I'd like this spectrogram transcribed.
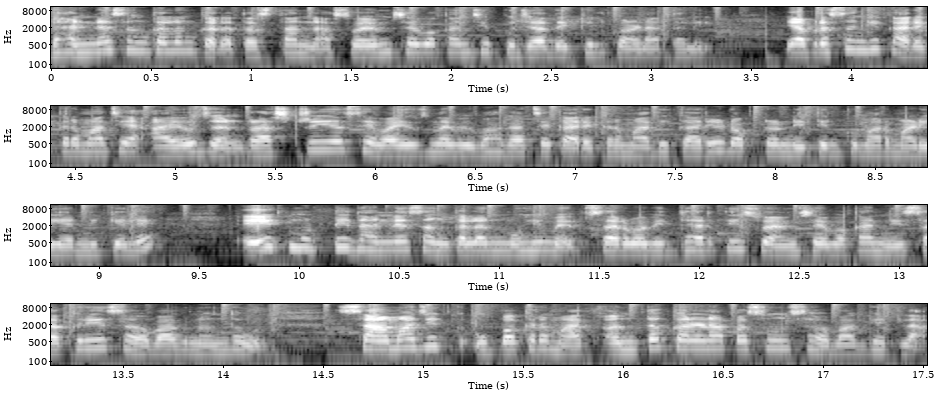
धान्य संकलन करत असताना स्वयंसेवकांची पूजा देखील करण्यात आली. या प्रसंगी कार्यक्रमाचे आयोजन राष्ट्रीय सेवा योजना विभागाचे कार्यक्रमाधिकारी डॉक्टर नितीन कुमार माडी यांनी केले. एक मुठ्ठी धान्य संकलन मोहिमेत सर्व विद्यार्थी स्वयंसेवकांनी सक्रिय सहभाग नोंदवून सामाजिक उपक्रमात अंतकरणापासून सहभाग घेतला.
